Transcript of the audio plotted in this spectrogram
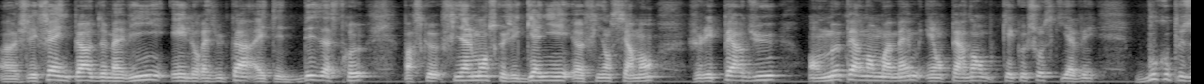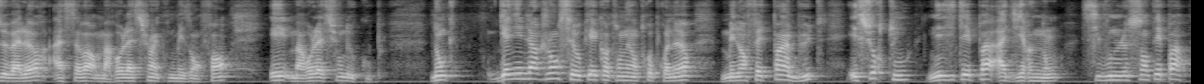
Euh, je l'ai fait à une période de ma vie et le résultat a été désastreux parce que finalement, ce que j'ai gagné euh, financièrement, je l'ai perdu en me perdant moi-même et en perdant quelque chose qui avait beaucoup plus de valeur, à savoir ma relation avec mes enfants et ma relation de couple. Donc, gagner de l'argent, c'est ok quand on est entrepreneur, mais n'en faites pas un but. Et surtout, n'hésitez pas à dire non si vous ne le sentez pas.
